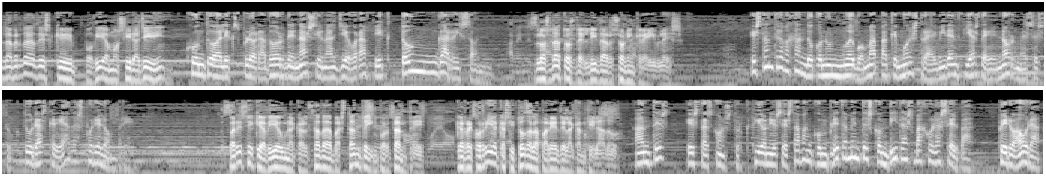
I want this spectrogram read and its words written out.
la verdad es que podíamos ir allí. Junto al explorador de National Geographic, Tom Garrison. Los datos del líder son increíbles. Están trabajando con un nuevo mapa que muestra evidencias de enormes estructuras creadas por el hombre. Parece que había una calzada bastante importante que recorría casi toda la pared del acantilado. Antes, estas construcciones estaban completamente escondidas bajo la selva, pero ahora,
